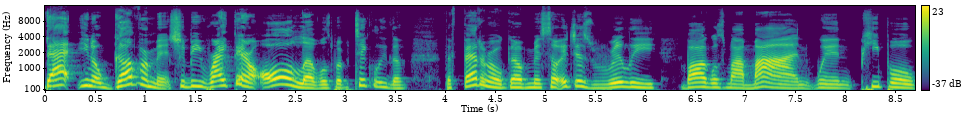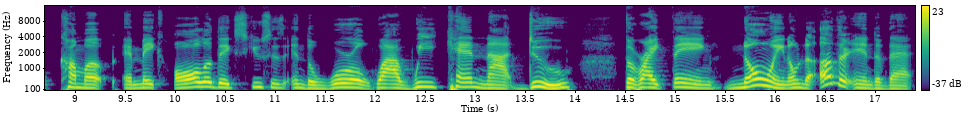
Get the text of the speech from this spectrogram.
That you know government should be right there on all levels but particularly the the federal government. So it just really boggles my mind when people come up and make all of the excuses in the world why we cannot do the right thing knowing on the other end of that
